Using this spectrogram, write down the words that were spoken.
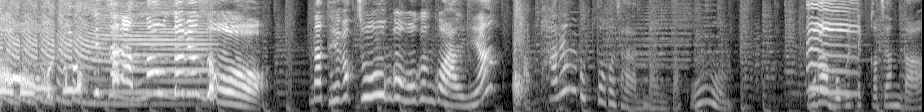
어머 초록색 잘안 나온다면서! 나 대박 좋은 거 먹은 거 아니야? 아 파랑부터가 잘 안 나온다고? 보라 먹을 때까지 한다.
